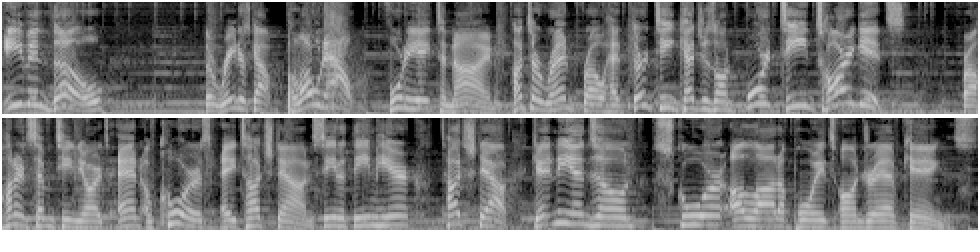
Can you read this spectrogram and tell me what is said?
even though the Raiders got blown out 48 to 9. Hunter Renfrow had 13 catches on 14 targets for 117 yards and of course a touchdown. Seeing a theme here? Touchdown. Get in the end zone, score a lot of points on DraftKings.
